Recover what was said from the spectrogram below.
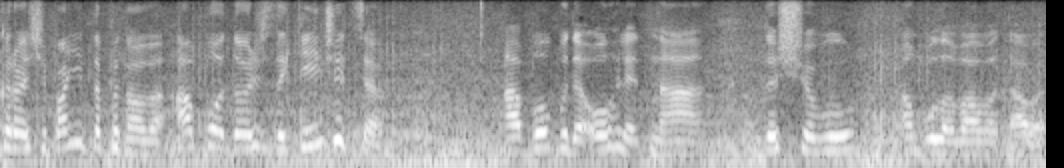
Коротше, пані та панове, або дощ закінчиться, або буде огляд на дощову амбулава тавер.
